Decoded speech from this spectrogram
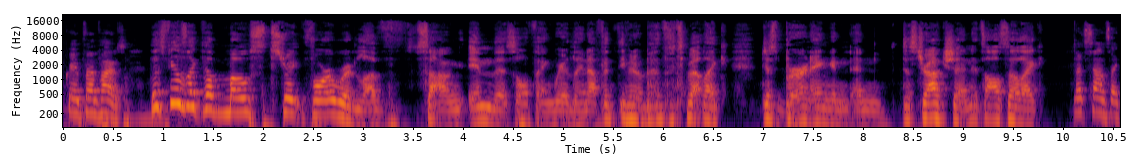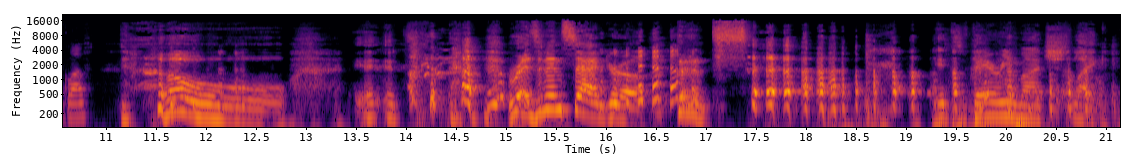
Grapevine fires. This feels like the most straightforward love song in this whole thing. Weirdly enough, it's even about it's about like just burning and, and destruction. It's also like That sounds like love. oh, it, it's Resident Sad Girl. It's very much like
